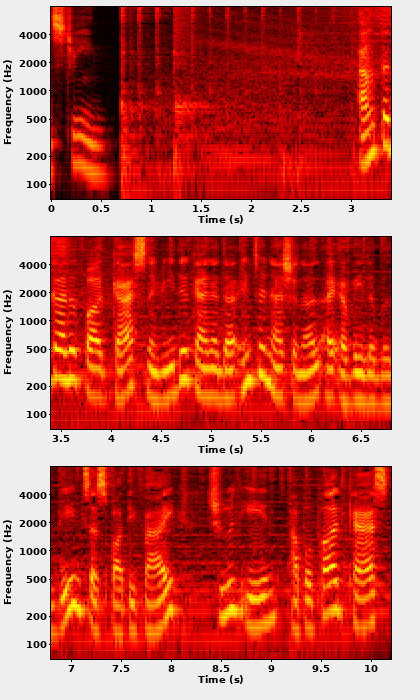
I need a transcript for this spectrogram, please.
strain. Ang Tagalog Podcast ng Radio Canada International ay available din sa Spotify, TuneIn, Apple Podcasts,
